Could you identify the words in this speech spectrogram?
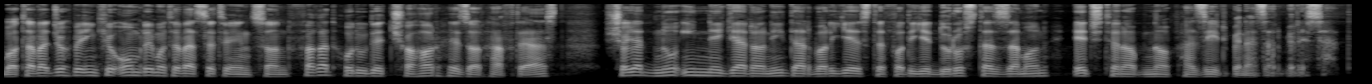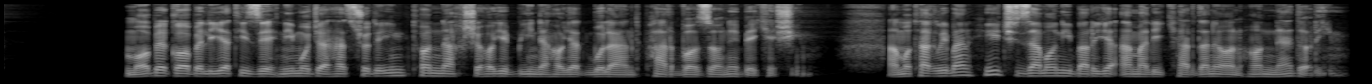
با توجه به اینکه عمر متوسط انسان فقط حدود چهار هزار هفته است، شاید نوعی نگرانی درباره استفاده درست از زمان اجتناب ناپذیر به نظر برسد. ما به قابلیتی ذهنی مجهز شده ایم تا نقشه های بی نهایت بلند پروازانه بکشیم. اما تقریبا هیچ زمانی برای عملی کردن آنها نداریم.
